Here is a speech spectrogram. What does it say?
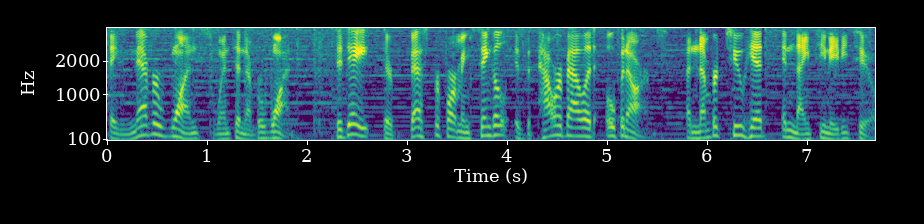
they never once went to number one. To date, their best performing single is the power ballad Open Arms, a number two hit in 1982.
